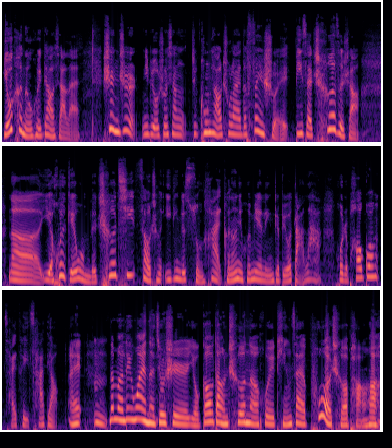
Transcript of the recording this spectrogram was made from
有可能会掉下来。甚至你比如说像这空调出来的废水滴在车子上，那也会给我们的车漆造成一定的损害，可能你会面临着比如打蜡或者抛光才可以擦掉。哎，嗯，那么另外呢，就是有高档车呢会停在破车旁哈。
